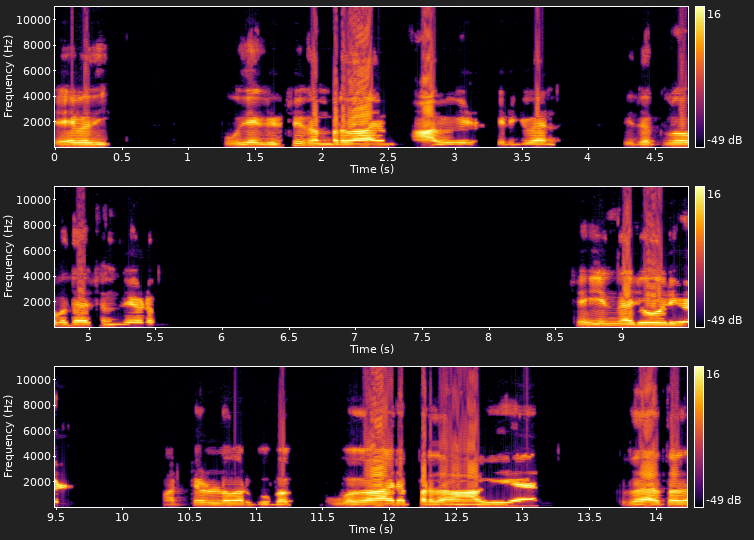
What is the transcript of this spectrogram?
രേവതി പുതിയ കൃഷി സമ്പ്രദായം ആവിഷ്കരിക്കുവാൻ വിദഗ്ധോപദേശം തേടും. ചെയ്യുന്ന ജോലികൾ മറ്റുള്ളവർക്ക് ഉപ ഉപകാരപ്രദമാകിയാൽ കൃതാർത്ഥത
